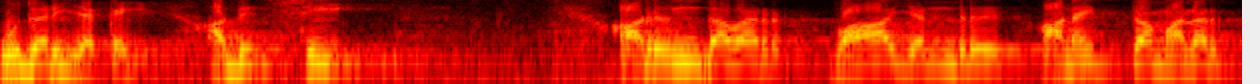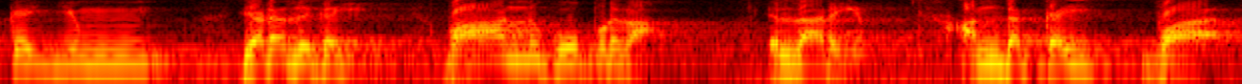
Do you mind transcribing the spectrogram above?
உதறிய கை அது சி. அருந்தவர் வா என்று அனைத்த மலர்க்கையும் இடது கை. வான்னு கூப்பிடுதான் எல்லாரையும். அந்த கை வா.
